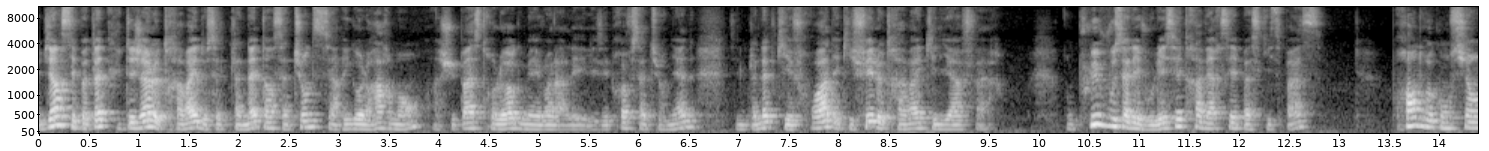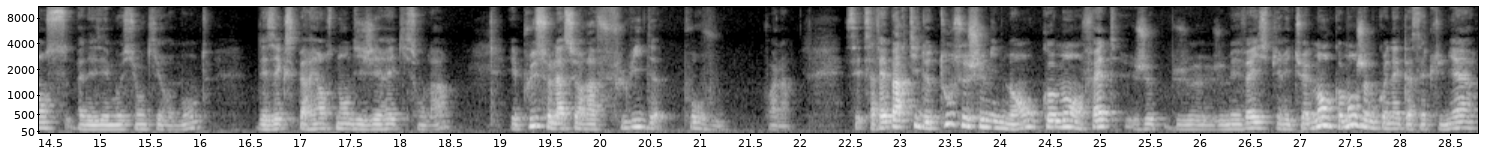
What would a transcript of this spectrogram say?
Eh bien, c'est peut-être déjà le travail de cette planète. Hein. Saturne, ça rigole rarement. Je ne suis pas astrologue, mais voilà, les, les épreuves saturniennes, c'est une planète qui est froide et qui fait le travail qu'il y a à faire. Donc plus vous allez vous laisser traverser par ce qui se passe, prendre conscience bah, des émotions qui remontent, des expériences non digérées qui sont là, et plus cela sera fluide pour vous. Voilà. Ça fait partie de tout ce cheminement, comment en fait je, m'éveille spirituellement, comment je me connecte à cette lumière.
